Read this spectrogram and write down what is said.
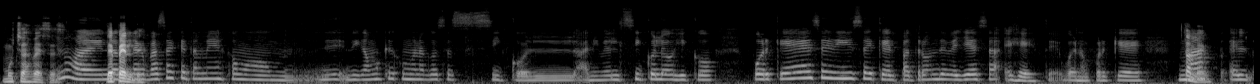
muchas veces. No, Depende. Lo, que pasa es que también es como, digamos que es como una cosa a nivel psicológico. ¿Por qué se dice que el patrón de belleza es este? Bueno, porque el,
